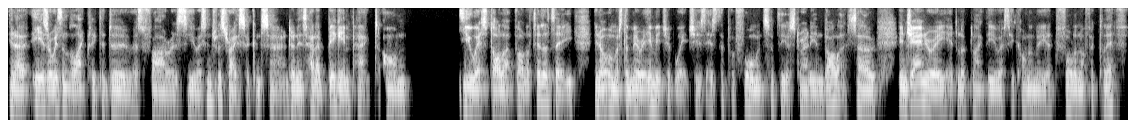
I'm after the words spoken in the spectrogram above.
you know, is or isn't likely to do as far as US interest rates are concerned. And it's had a big impact on US dollar volatility, you know, almost the mirror image of which is, is the performance of the Australian dollar. So in January, it looked like the US economy had fallen off a cliff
